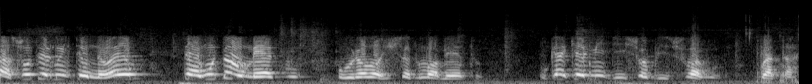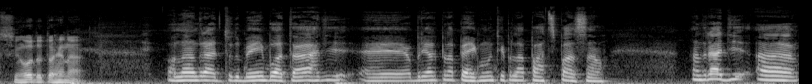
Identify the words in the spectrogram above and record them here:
assunto ele não entende não. Eu pergunto ao médico, o urologista do momento, o que é que ele me diz sobre isso, por favor. Boa tarde. Senhor, doutor Renan. Olá, Andrade, tudo bem? Boa tarde. É, obrigado pela pergunta e pela participação. Andrade, ah,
